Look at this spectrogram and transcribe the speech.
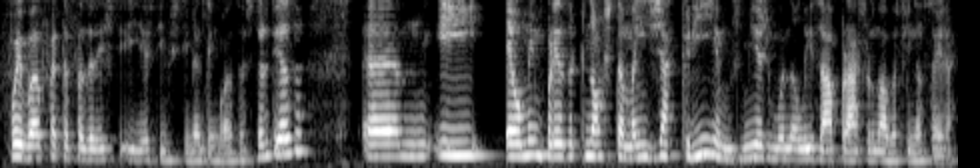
foi Buffett a fazer este, este investimento, tenho quase a certeza. Um, e é uma empresa que nós também já queríamos mesmo analisar para a jornada financeira.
